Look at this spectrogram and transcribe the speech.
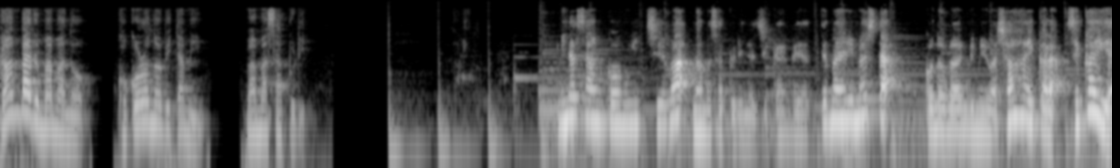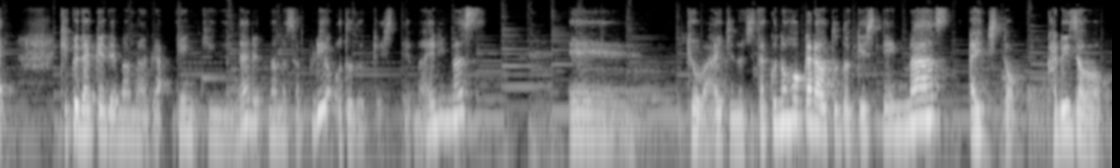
頑張るママの心のビタミン、ママサプリ。皆さんこんにちは。ママサプリの時間がやってまいりました。この番組は上海から世界へ聞くだけでママが元気になるママサプリをお届けしてまいります。えー、今日は愛知の自宅の方からお届けしています。愛知と軽井沢を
